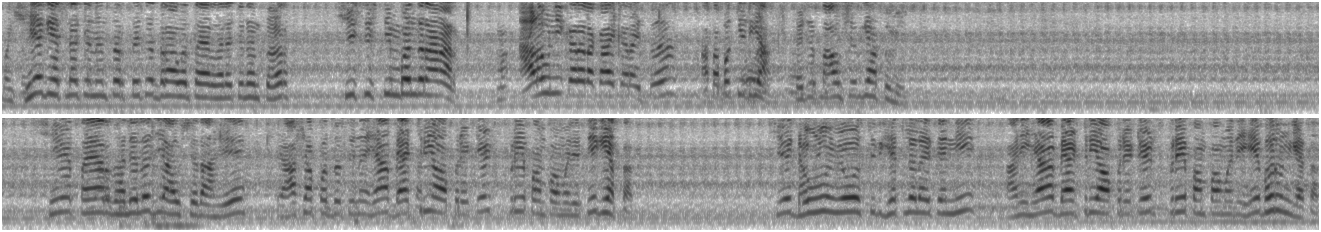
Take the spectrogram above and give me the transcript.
मग हे घेतल्याच्या नंतर त्याचं द्रावण तयार झाल्याच्यानंतर ही सिस्टीम बंद राहणार. मग आळवणी करायला काय करायचं? आता बकेट घ्या. त्याच्यात औषध घ्या तुम्ही. हे तयार झालेलं जे औषध आहे ते अशा पद्धतीने ह्या बॅटरी ऑपरेटेड स्प्रे पंपामध्ये ते घेतात. हे ढवळून व्यवस्थित घेतलेलं आहे त्यांनी. आणि ह्या बॅटरी ऑपरेटेड स्प्रे पंपामध्ये हे भरून घेतात.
